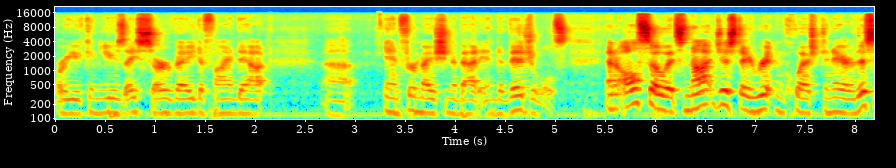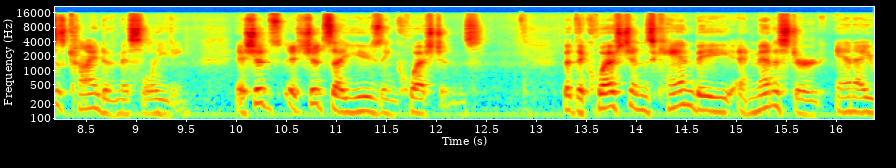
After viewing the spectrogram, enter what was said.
or you can use a survey to find out uh, information about individuals. And also, it's not just a written questionnaire. This is kind of misleading. It should it should say using questions, but the questions can be administered in a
